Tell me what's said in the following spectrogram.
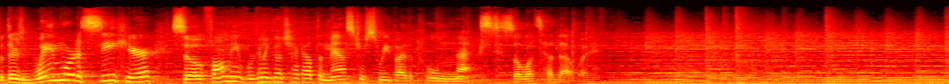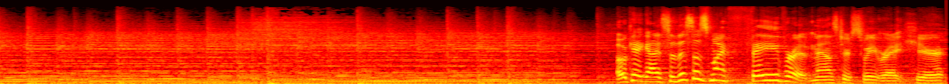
but there's way more to see here. So follow me, we're gonna go check out the master suite by the pool next. So let's head that way. Okay guys, so this is my favorite master suite right here.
